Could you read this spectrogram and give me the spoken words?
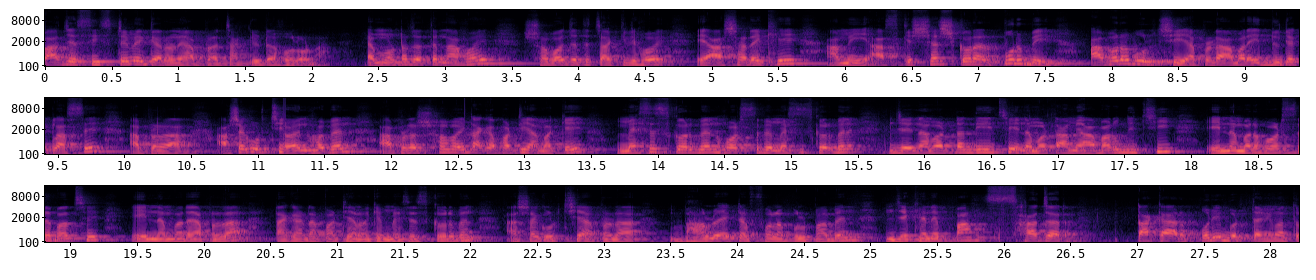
বাজে সিস্টেমের কারণে আপনার চাকরিটা হলো না। এমনটা যাতে না হয়, সবার যাতে চাকরি হয়, এ আশা রেখে আমি আজকে শেষ করার পূর্বে আবারও বলছি, আপনারা আমার এই দুইটা ক্লাসে আপনারা আশা করছি জয়েন হবেন। আপনারা সবাই টাকা পাঠিয়ে আমাকে মেসেজ করবেন, হোয়াটসঅ্যাপে মেসেজ করবেন যে নাম্বারটা দিয়েছি, এই নাম্বারটা আমি আবারও দিচ্ছি, এই নাম্বার হোয়াটসঅ্যাপ আছে, এই নাম্বারে আপনারা টাকাটা পাঠিয়ে আমাকে মেসেজ করবেন। আশা করছি আপনারা ভালো একটা ফলাফল পাবেন, যেখানে পাঁচ হাজার টাকার পরিবর্তে আমি মাত্র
